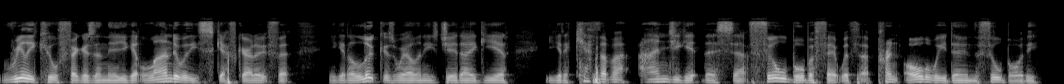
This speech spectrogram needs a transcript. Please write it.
really cool figures in there. You get Lando with his Skiff-Guard outfit. You get a Luke as well in his Jedi gear. You get a Kithaba, and you get this uh, full Boba Fett with a print all the way down the full body.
